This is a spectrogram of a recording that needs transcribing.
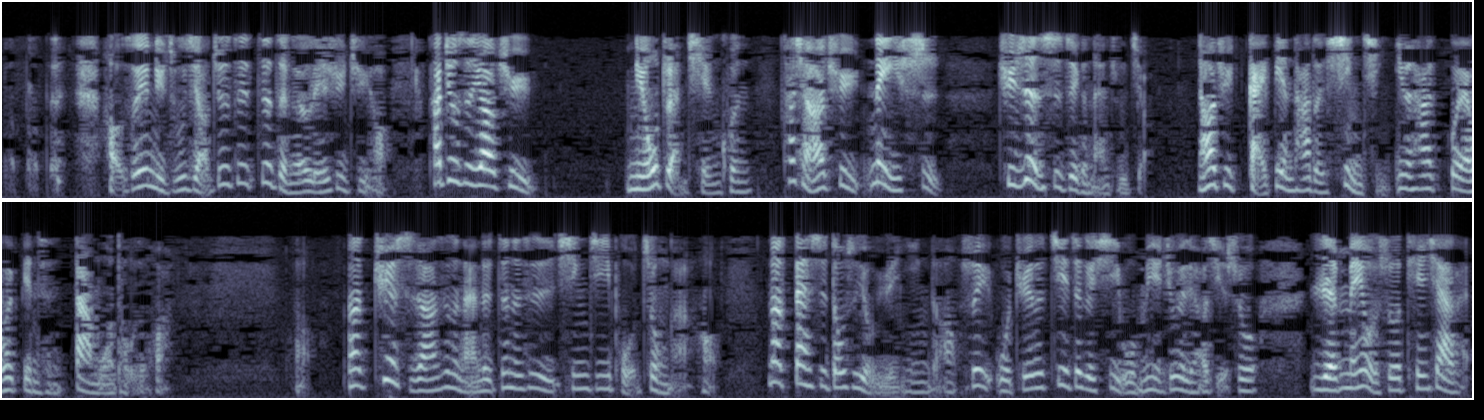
好，所以女主角就是这这整个连续剧哈。她就是要去扭转乾坤，她想要去内视，去认识这个男主角，然后去改变他的性情，因为他未来会变成大魔头的话，好，那确实啊，这个男的真的是心机颇重啊，好，那但是都是有原因的啊，所以我觉得借这个戏，我们也就会了解说，人没有说天下来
